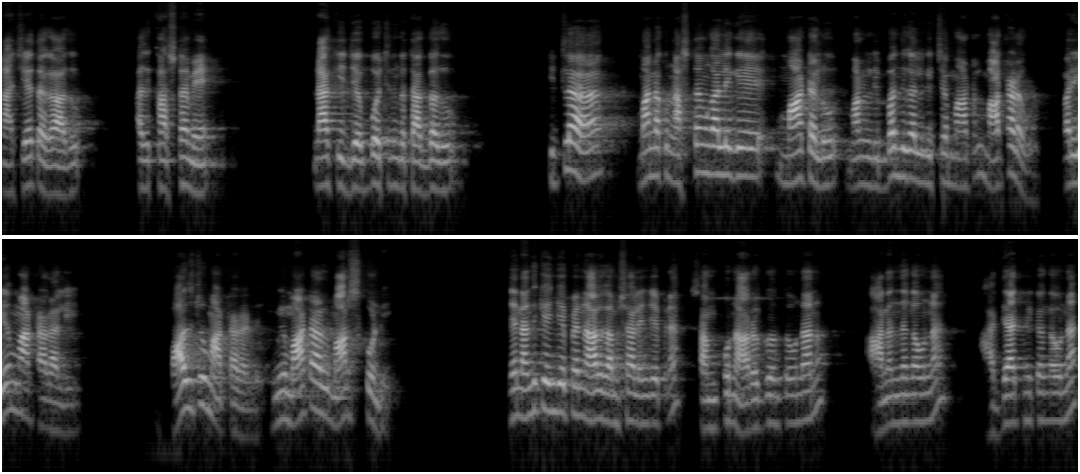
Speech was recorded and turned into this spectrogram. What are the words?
నా చేత కాదు అది కష్టమే నాకు ఈ జబ్బు వచ్చింది ఇంకా తగ్గదు. ఇట్లా మనకు నష్టం కలిగే మాటలు మనల్ని ఇబ్బంది కలిగించే మాటలు మాట్లాడకూడదు. మరి ఏం మాట్లాడాలి? పాజిటివ్ మాట్లాడండి. మీ మాటలు మార్చుకోండి. నేను అందుకే ఏం చెప్పాను? నాలుగు అంశాలు ఏం చెప్పినా? సంపూర్ణ ఆరోగ్యంతో ఉన్నాను ఆనందంగా ఉన్నా ఆధ్యాత్మికంగా ఉన్నా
